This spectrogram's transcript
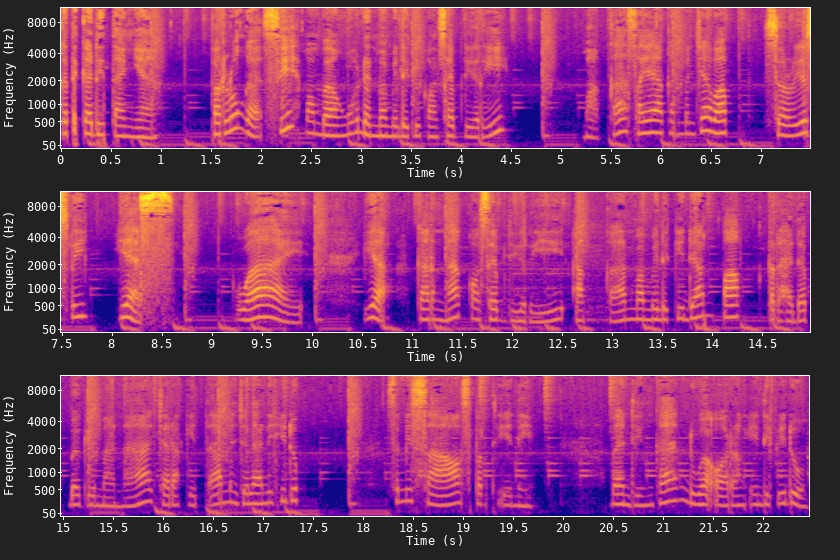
ketika ditanya, perlu nggak sih membangun dan memiliki konsep diri? Maka saya akan menjawab, seriously, yes. Why? Ya, karena konsep diri akan memiliki dampak terhadap bagaimana cara kita menjalani hidup. Semisal seperti ini. Bandingkan dua orang individu.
